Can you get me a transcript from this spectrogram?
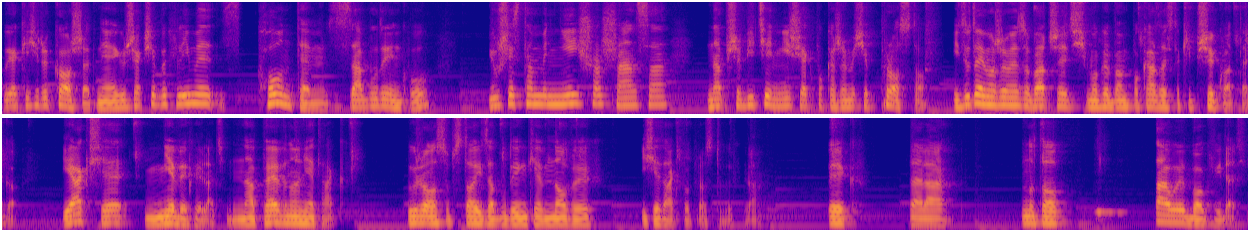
tu jakiś rykoszet, nie? Już jak się wychylimy z kątem za budynku, już jest tam mniejsza szansa na przebicie niż jak pokażemy się prosto. I tutaj możemy zobaczyć, mogę wam pokazać taki przykład tego. Jak się nie wychylać. Na pewno nie tak. Dużo osób stoi za budynkiem nowych i się tak po prostu wychyla. Pyk, strzela, no to cały bok widać.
